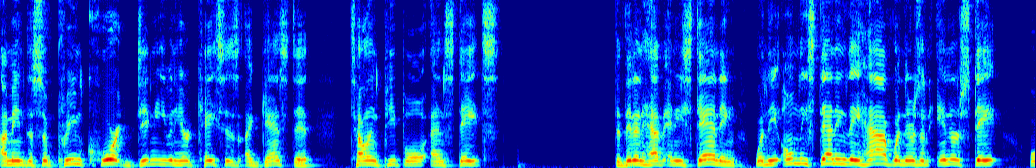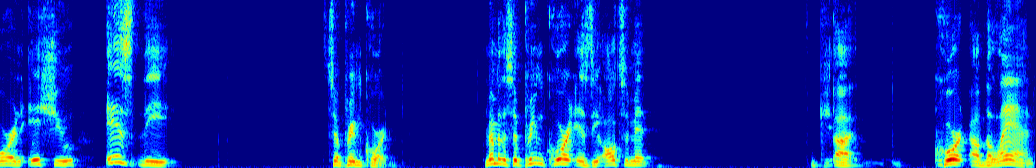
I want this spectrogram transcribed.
I mean, the Supreme Court didn't even hear cases against it, telling people and states that they didn't have any standing when the only standing they have when there's an interstate or an issue is the Supreme Court. Remember, the Supreme Court is the ultimate uh, court of the land,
